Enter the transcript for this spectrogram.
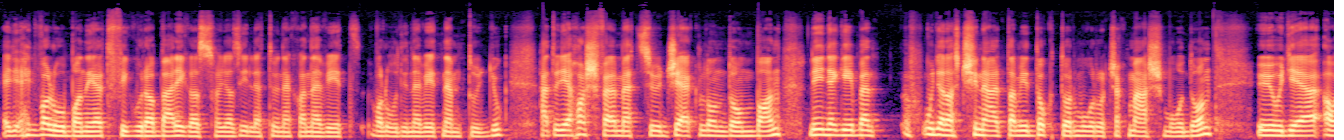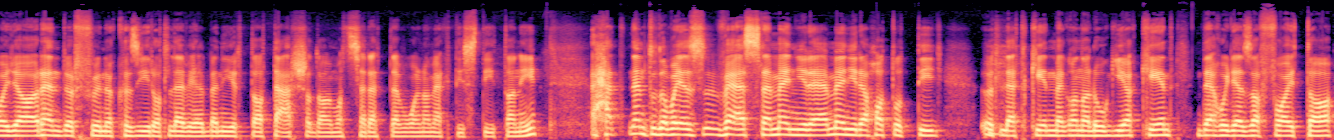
egy, egy valóban élt figura, bár igaz, hogy az illetőnek a nevét, valódi nevét nem tudjuk. Hát ugye hasfelmetsző Jack Londonban lényegében ugyanazt csinálta, amit Dr. Móró, csak más módon. Ő ugye, ahogy a rendőrfőnökhöz írott levélben írta, a társadalmat szerette volna megtisztítani. Hát nem tudom, hogy ez Velszre mennyire, mennyire hatott így ötletként, meg analógiaként, de hogy ez a fajta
